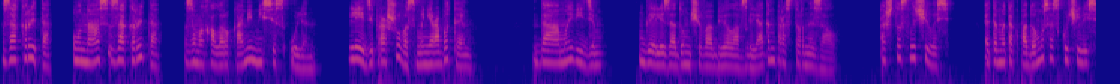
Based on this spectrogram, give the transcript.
«Закрыто! У нас закрыто!» — замахала руками миссис Улин. «Леди, прошу вас, мы не работаем». «Да, мы видим». Гэлли задумчиво обвела взглядом просторный зал. «А что случилось? Это мы так по дому соскучились?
